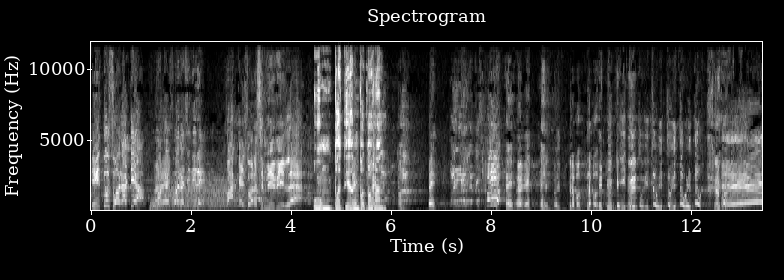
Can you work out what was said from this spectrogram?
itu suara dia. Pakai suara sendiri. Pakai suara sendiri lah. Oh empat ya Empat orang Eh. Eh, eh, eh, eh. Kenapa? Kenapa? Itu, itu, itu, itu, itu, itu. Kenapa? Eh,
